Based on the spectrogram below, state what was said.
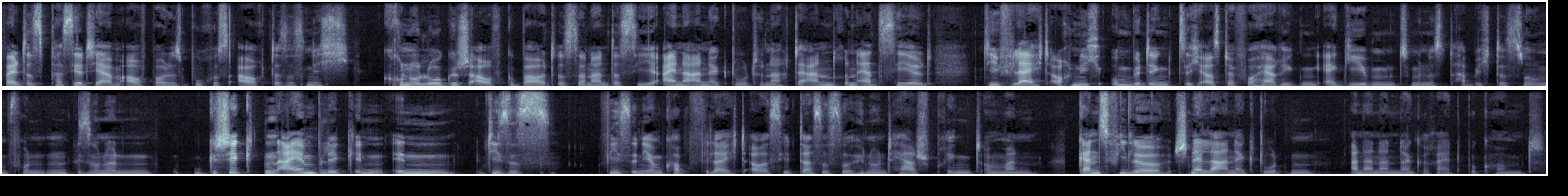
weil das passiert ja im Aufbau des Buches auch, dass es nicht chronologisch aufgebaut ist, sondern dass sie eine Anekdote nach der anderen erzählt, die vielleicht auch nicht unbedingt sich aus der vorherigen ergeben. Zumindest habe ich das so empfunden. So einen geschickten Einblick in, in dieses, wie es in ihrem Kopf vielleicht aussieht, dass es so hin und her springt und man ganz viele schnelle Anekdoten aneinandergereiht bekommt.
